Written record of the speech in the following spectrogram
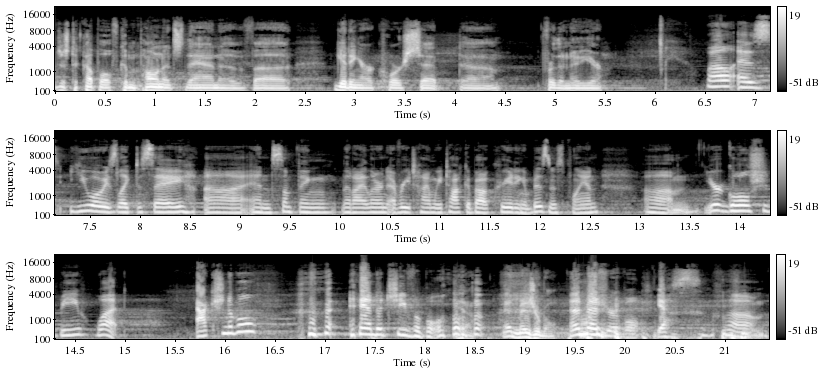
just a couple of components then of uh, getting our course set uh, for the new year? Well, as you always like to say, uh, and something that I learn every time we talk about creating a business plan, um, your goal should be what? Actionable and achievable. yeah. And measurable. and measurable, yes. Um,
